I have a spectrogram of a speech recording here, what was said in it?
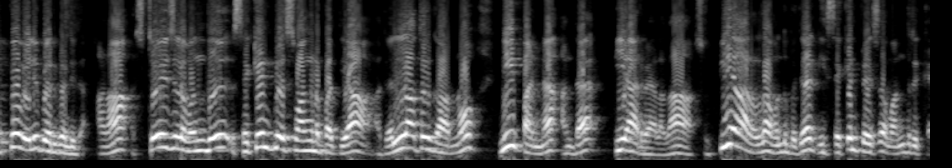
எப்போ வெளியே போயிருக்க வேண்டியது. ஆனா ஸ்டேஜ்ல வந்து செகண்ட் பிளேஸ் வாங்கின பாத்தியா? அது எல்லாத்துக்கும் காரணம் நீ பண்ண அந்த பிஆர் வேலை தான் ஸோ பிஆர்ல தான் வந்து பார்த்தீங்கன்னா நீ செகண்ட் பிளேஸ்ல வந்திருக்க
